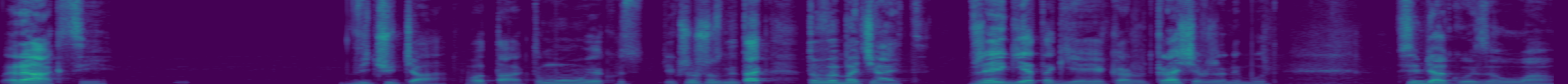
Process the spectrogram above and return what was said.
реакції, відчуття. От так. Тому якось, якщо щось не так, то вибачайте. Вже як є, так є. Як кажуть, краще вже не буде. Всім дякую за увагу.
